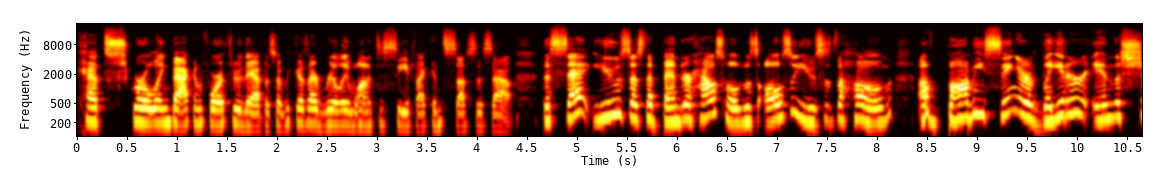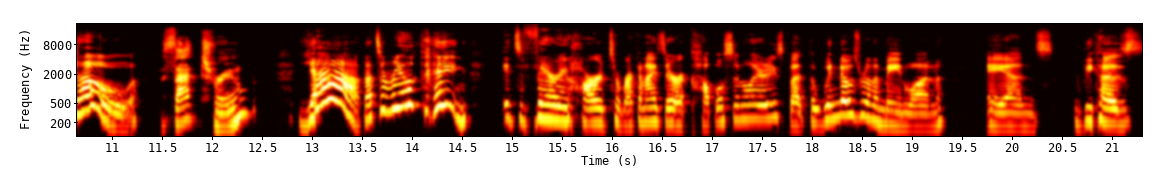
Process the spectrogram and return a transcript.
kept scrolling back and forth through the episode because I really wanted to see if I can suss this out. The set used as the Bender household was also used as the home of Bobby Singer later in the show. Is that true? Yeah, that's a real thing. It's very hard to recognize. There are a couple similarities, but the windows were the main one. And because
